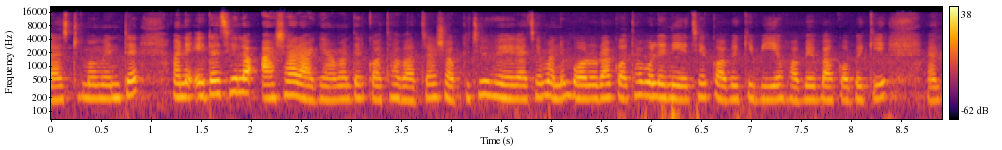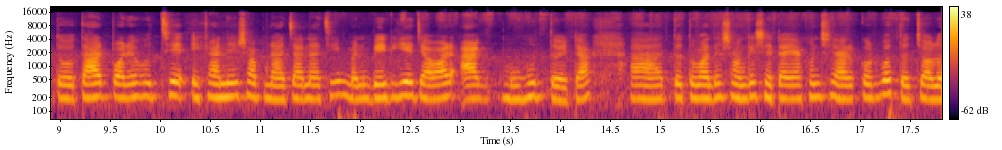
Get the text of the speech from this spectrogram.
লাস্ট মোমেন্টে মানে এটা ছিল আসার আগে আমাদের কথাবার্তা সব কিছুই হয়ে গেছে। মানে বড়রা কথা বলে নিয়েছে কবে কি বিয়ে হবে বা কবে কি। তো তারপরে হচ্ছে এখানে সব নাচানাচি মানে বেরিয়ে যাওয়ার আগ মুহূর্ত এটা। তো তোমাদের সঙ্গে সেটাই এখন শেয়ার করব। তো চলো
